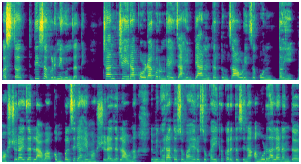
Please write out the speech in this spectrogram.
असतं तर ती सगळी निघून जाते. छान चेहरा कोरडा करून घ्यायचा आहे. त्यानंतर तुमचं आवडीचं कोणतंही मॉइश्चरायझर लावा. कंपल्सरी आहे मॉइश्चरायझर लावणं. तुम्ही घरात असो बाहेर असो काही का करत असे ना आंघोळ झाल्यानंतर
